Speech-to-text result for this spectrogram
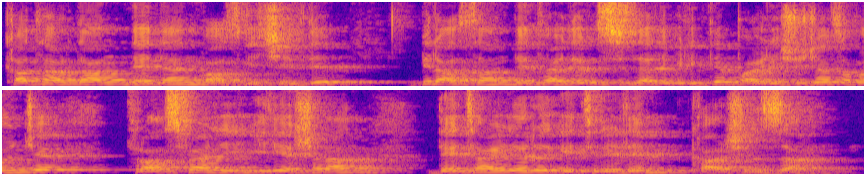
Katar'dan neden vazgeçildi? Birazdan detayları sizlerle birlikte paylaşacağız ama önce transferle ilgili yaşanan detayları getirelim karşınıza.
